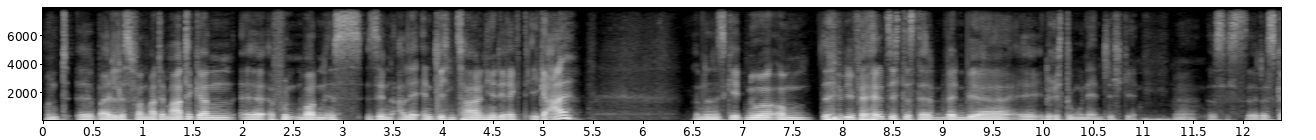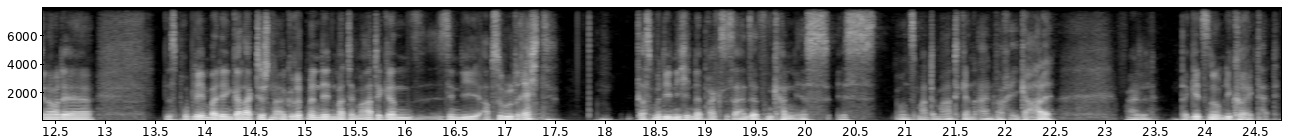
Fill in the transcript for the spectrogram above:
Und äh, weil das von Mathematikern äh, erfunden worden ist, sind alle endlichen Zahlen hier direkt egal sondern es geht nur um, wie verhält sich das denn, wenn wir äh, in Richtung unendlich gehen. Ja, das, ist, äh, das ist genau der, das Problem bei den galaktischen Algorithmen, den Mathematikern sind die absolut recht. Dass man die nicht in der Praxis einsetzen kann, ist, ist uns Mathematikern einfach egal, weil da geht es nur um die Korrektheit.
